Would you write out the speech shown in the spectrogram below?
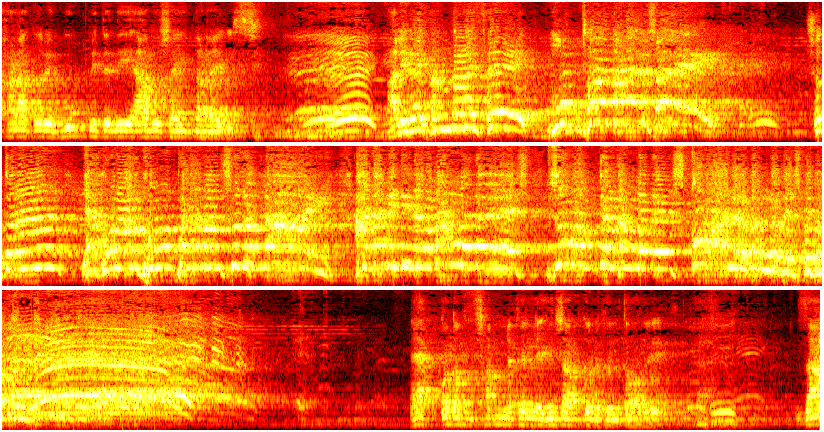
খাড়া করে বুক পেতে দিয়ে আবু সাহিদ দাঁড়ায় গেছে। সুতরাং এখন এক কদম সামনে ফেললে হিসাব করে ফেলতে হবে। যা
